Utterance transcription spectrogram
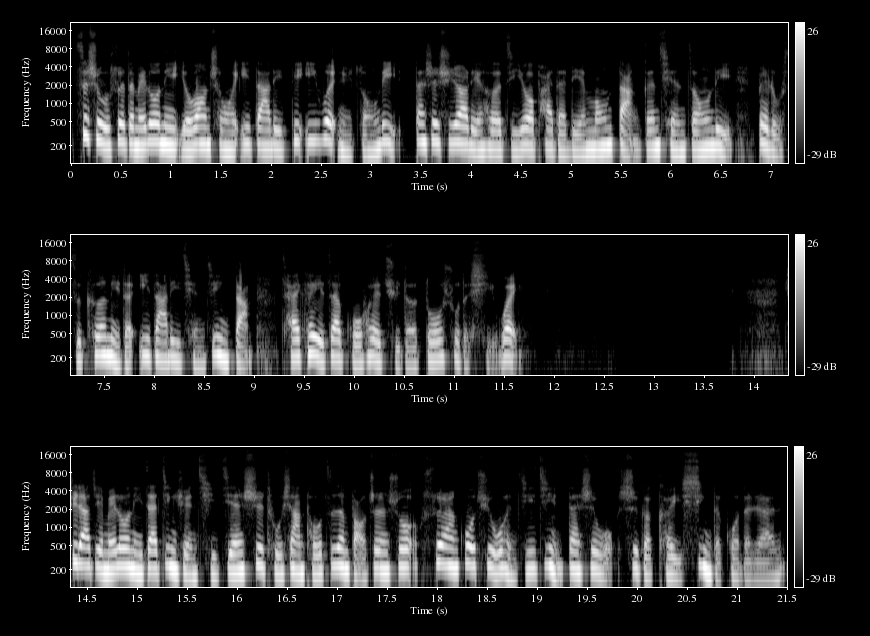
四十五岁的梅洛尼有望成为意大利第一位女总理，但是需要联合极右派的联盟党跟前总理贝鲁斯科尼的意大利前进党，才可以在国会取得多数的席位。据了解，梅洛尼在竞选期间试图向投资人保证说：“虽然过去我很激进，但是我是个可以信得过的人。”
